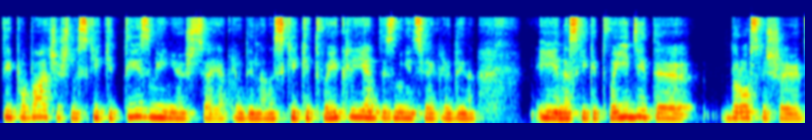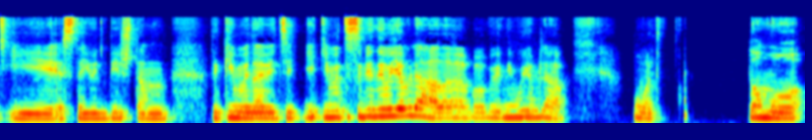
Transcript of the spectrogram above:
ти побачиш, наскільки ти змінюєшся як людина, наскільки твої клієнти змінюються як людина, і наскільки твої діти дорослішають і стають більш там такими навіть, якими ти собі не уявляла або не уявляв. От. Тому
